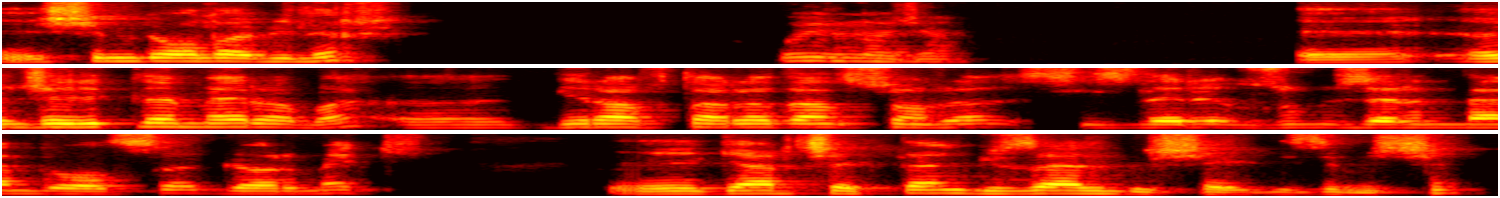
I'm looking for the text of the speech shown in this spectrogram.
E, Şimdi olabilir. Buyurun hocam. E, öncelikle merhaba. E, bir hafta aradan sonra sizleri Zoom üzerinden de olsa görmek e, gerçekten güzel bir şey bizim için.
